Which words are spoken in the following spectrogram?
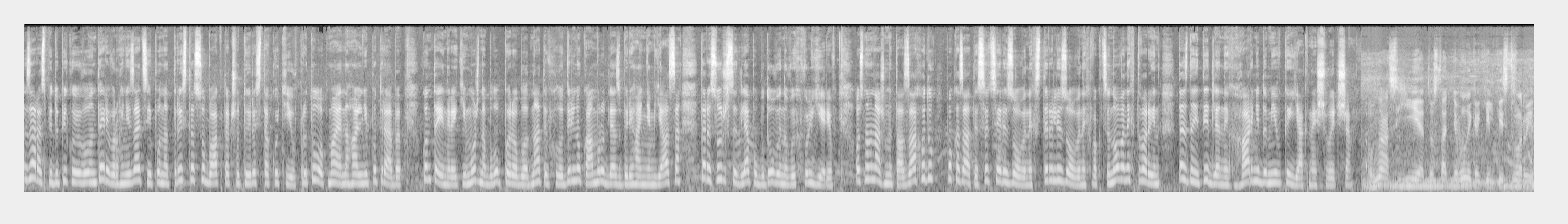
Зараз під опікою волонтерів організації понад 300 собак та 400 котів. Притулок має нагальні потреби: контейнери, які можна було б переобладнати в холодильну камеру для зберігання м'яса та ресурси для побудови нових вольєрів. Основна ж мета заходу показати соціалізованих, стерилізованих, вакцинованих тварин та знайти для них гарні домівки якнайшвидше. У нас є достатньо велика кількість тварин.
